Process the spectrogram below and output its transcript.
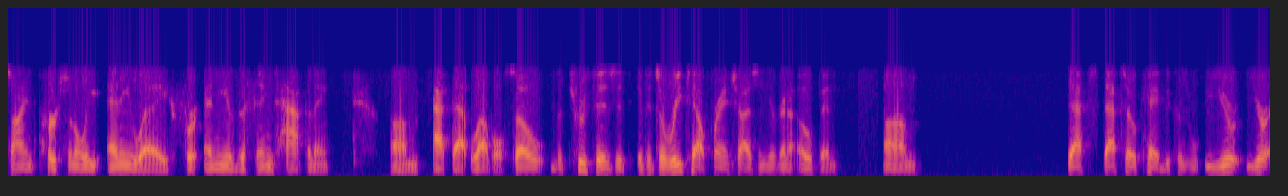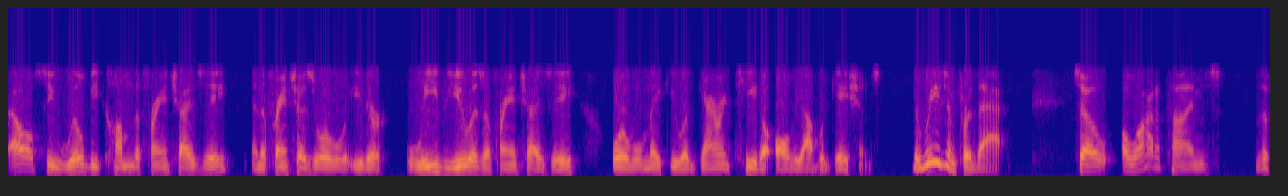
sign personally anyway for any of the things happening um, at that level. So the truth is, if it's a retail franchise and you're going to open, um, that's that's okay because your your LLC will become the franchisee, and the franchisor will either leave you as a franchisee or will make you a guarantee to all the obligations. The reason for that, so a lot of times the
